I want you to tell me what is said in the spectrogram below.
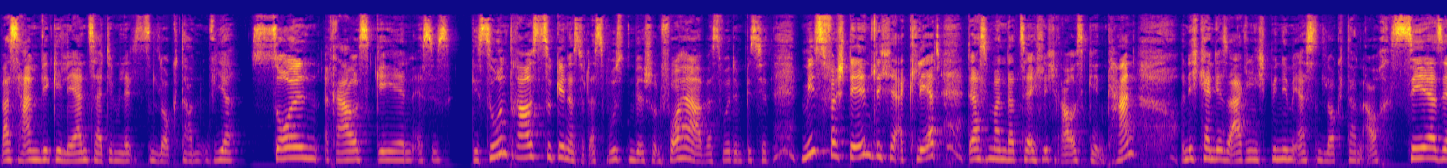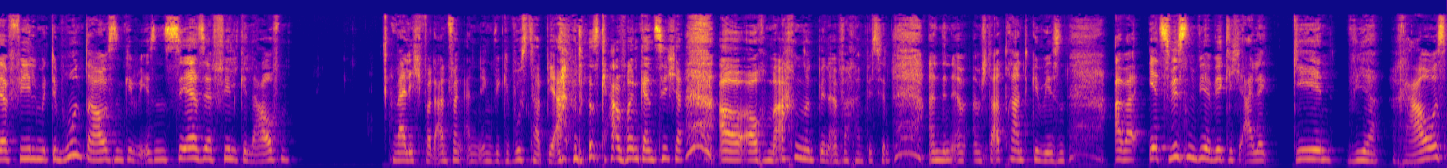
was haben wir gelernt seit dem letzten Lockdown? Wir sollen rausgehen. Es ist gesund rauszugehen. Also das wussten wir schon vorher, aber es wurde ein bisschen missverständlicher erklärt, dass man tatsächlich rausgehen kann. Und ich kann dir sagen, ich bin im ersten Lockdown auch sehr, sehr viel mit dem Hund draußen gewesen, sehr, sehr viel gelaufen weil ich von Anfang an irgendwie gewusst habe, ja, das kann man ganz sicher auch machen und bin einfach ein bisschen an den, am Stadtrand gewesen. Aber jetzt wissen wir wirklich alle, gehen wir raus,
